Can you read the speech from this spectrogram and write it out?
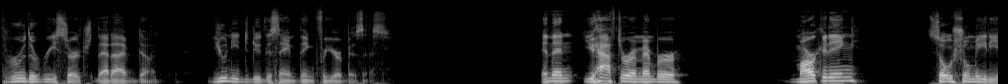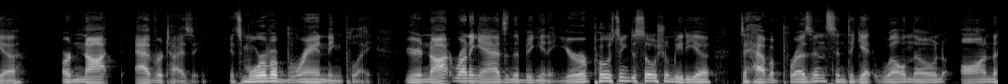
through the research that I've done. You need to do the same thing for your business. And then you have to remember marketing, social media are not advertising. It's more of a branding play. You're not running ads in the beginning. You're posting to social media to have a presence and to get well known on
